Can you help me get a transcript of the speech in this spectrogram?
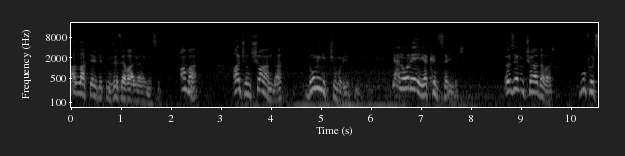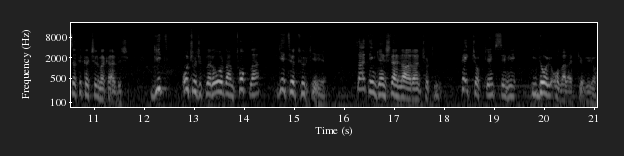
Allah devletimize zeval vermesin. Ama Acun şu anda Dominik Cumhuriyeti'nde. Yani oraya yakın sayılır. Özel uçağı da var. Bu fırsatı kaçırma kardeşim. Git o çocukları oradan topla, getir Türkiye'ye. Zaten gençlerle aran çok iyi. Pek çok genç seni idol olarak görüyor.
